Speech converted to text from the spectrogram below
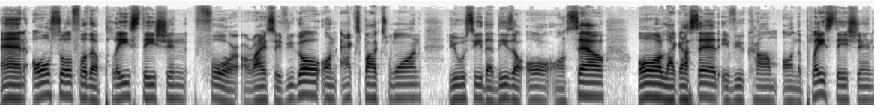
and also for the PlayStation 4. All right, so if you go on Xbox One, you will see that these are all on sale. Or like I said, if you come on the PlayStation,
